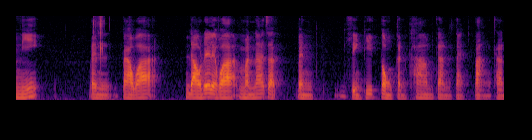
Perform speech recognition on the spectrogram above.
ำนี้เป็นแปลว่า เดาได้เลยว่ามันน่าจะเป็นสิ่งที่ตรงกันข้ามกันแตกต่างกัน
